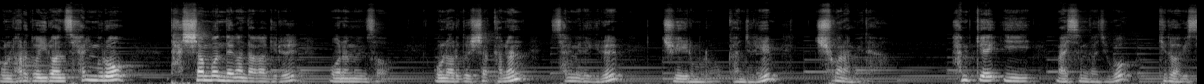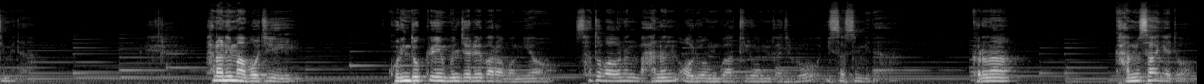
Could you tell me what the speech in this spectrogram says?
오늘 하루도 이러한 삶으로 다시 한번 내가 나가기를 원하면서 오늘 하루도 시작하는 삶이 되기를 주의 이름으로 간절히 축원합니다. 함께 이 말씀 가지고 기도하겠습니다. 하나님 아버지 고린도 교회 문제를 바라보며 사도 바울은 많은 어려움과 두려움을 가지고 있었습니다. 그러나 감사하게도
